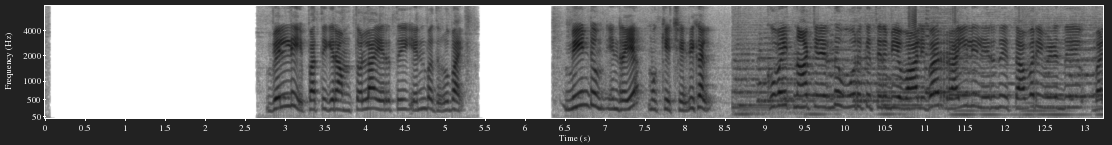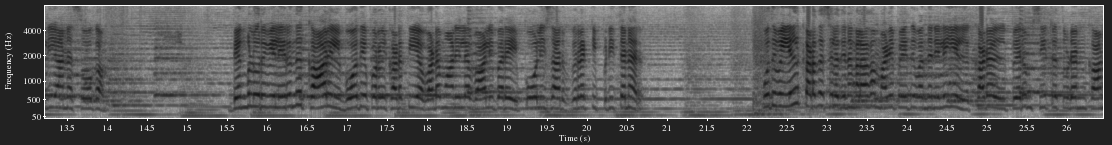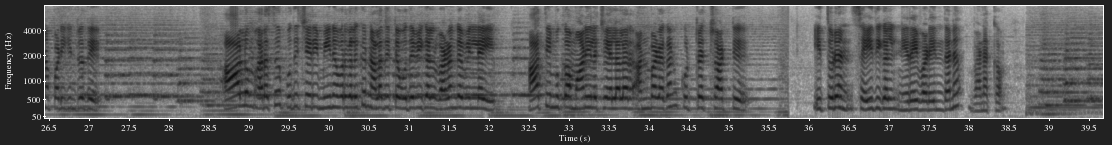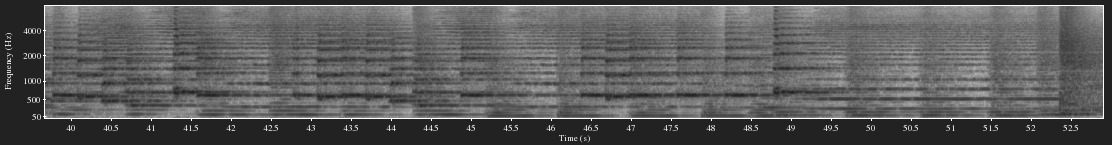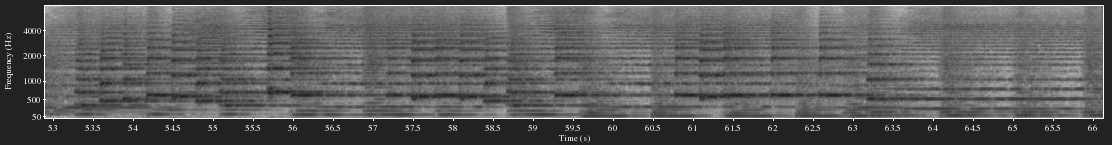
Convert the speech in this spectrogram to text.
வெள்ளி பத்து கிராம் தொள்ளாயிரத்து எண்பது ரூபாய். மீண்டும் இன்றைய முக்கிய செய்திகள். குவைத் நாட்டிலிருந்து ஊருக்கு திரும்பிய வாலிபர் ரயிலில் இருந்து தவறி விழுந்து பலியான சோகம். பெங்களூருவில் இருந்து காரில் போதைப் பொருள் கடத்திய வடமாநில வாலிபரை போலீசார் விரட்டி பிடித்தனர். புதுவையில் கடந்த சில தினங்களாக மழை பெய்து வந்த நிலையில் கடல் பெரும் சீற்றத்துடன் காணப்படுகின்றது. ஆளும் அரசு புதுச்சேரி மீனவர்களுக்கு நலத்திட்ட உதவிகள் வழங்கவில்லை. அதிமுக மாநில செயலாளர் அன்பழகன் குற்றச்சாட்டு. இத்துடன் செய்திகள் நிறைவடைந்தன. வணக்கம்.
